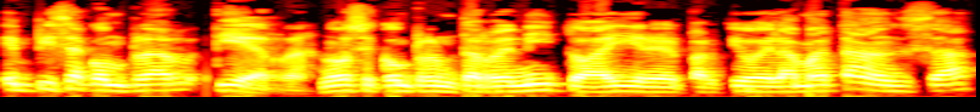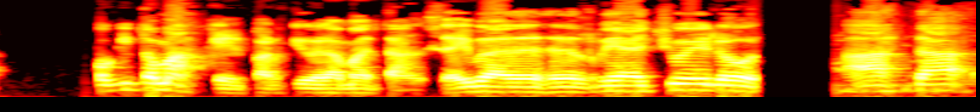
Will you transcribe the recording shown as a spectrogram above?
empieza a comprar tierras, ¿no? Se compra un terrenito ahí en el partido de La Matanza, poquito más que el partido de la Matanza. Iba desde el Riachuelo hasta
